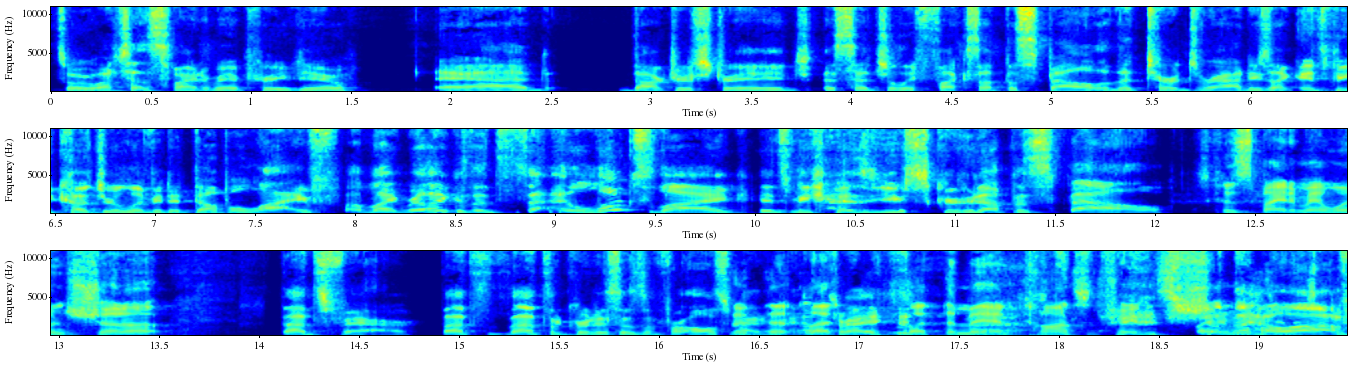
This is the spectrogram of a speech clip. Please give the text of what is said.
So we watched that Spider-Man preview, and Doctor Strange essentially fucks up a spell and then turns around. He's like, "It's because you're living a double life." I'm like, "Really?" Because it looks like it's because you screwed up a spell. It's because Spider Man wouldn't shut up. That's fair. That's that's a criticism for all Let Spider-Man, let, right? let the man concentrate. Shut the hell up.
